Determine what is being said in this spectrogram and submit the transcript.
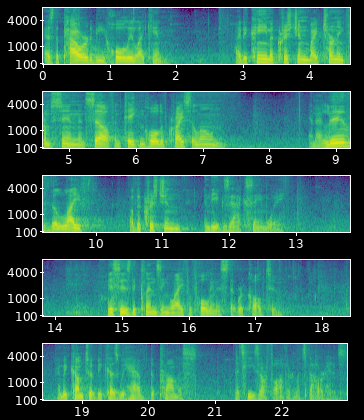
as the power to be holy like him. I became a Christian by turning from sin and self and taking hold of Christ alone. And I live the life of the Christian in the exact same way. This is the cleansing life of holiness that we're called to. And we come to it because we have the promise that He's our Father. Let's bow our heads.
